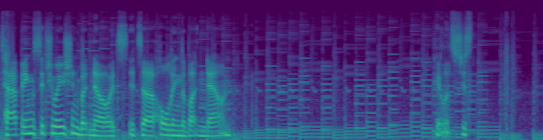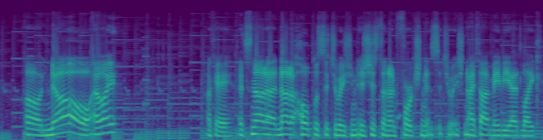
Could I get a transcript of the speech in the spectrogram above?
tapping situation, but no, it's it's uh, holding the button down. Okay, let's just. Oh no! Am I? Okay, it's not a not a hopeless situation. It's just an unfortunate situation. I thought maybe I'd like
